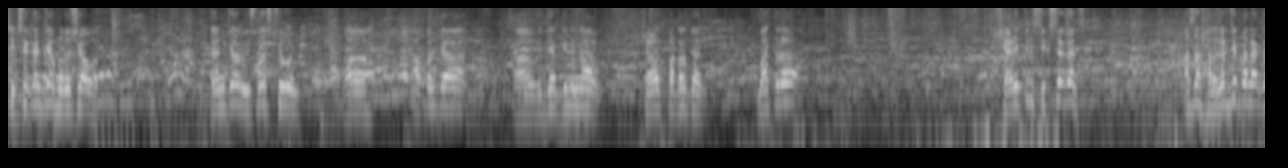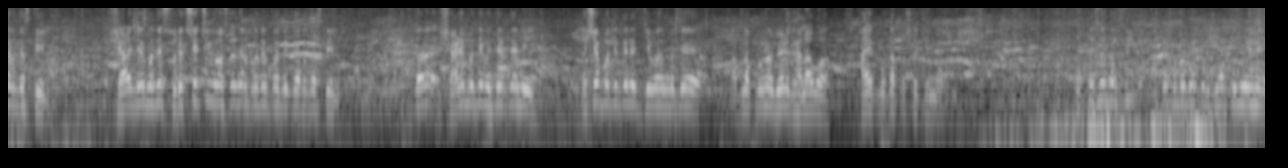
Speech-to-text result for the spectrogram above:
शिक्षकांच्या भरोश्यावर त्यांच्यावर विश्वास ठेवून आपण त्या विद्यार्थिनींना शाळेत पाठवतात. मात्र शाळेतील शिक्षकच असा हलगर्जीपणा करत असतील शाळेमध्ये सुरक्षेची व्यवस्था जर पूर्णपणे करत असतील तर शाळेमध्ये विद्यार्थ्यांनी कशा पद्धतीने जीवनमध्ये आपला पूर्ण वेळ घालावा हा एक मोठा प्रश्नचिन्ह आहे. प्रत्यक्षदर्शी आपल्यासोबत एक विद्यार्थिनी आहे.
